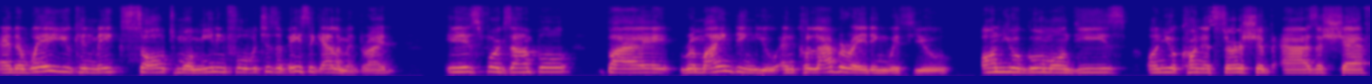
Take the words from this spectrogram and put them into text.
And a way you can make salt more meaningful, which is a basic element, right, is, for example, by reminding you and collaborating with you on your gourmandise, on your connoisseurship as a chef,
